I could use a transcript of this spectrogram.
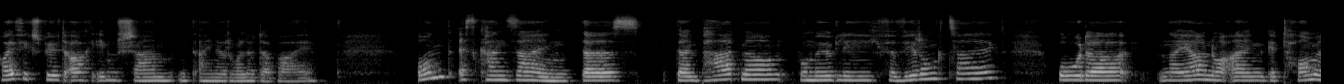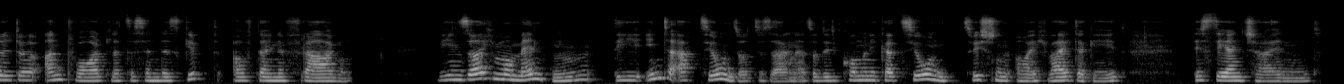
häufig spielt auch eben Scham mit einer Rolle dabei. Und es kann sein, dass dein Partner womöglich Verwirrung zeigt oder naja, nur eine getaumelte Antwort letztes Endes gibt auf deine Fragen. Wie in solchen Momenten die Interaktion sozusagen, also die Kommunikation zwischen euch weitergeht, ist sehr entscheidend.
